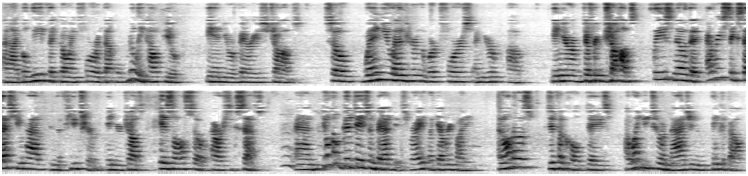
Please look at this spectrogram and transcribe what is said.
And I believe that going forward, that will really help you in your various jobs. So when you enter the workforce and you're uh, in your different jobs, please know that every success you have in the future in your jobs is also our success. And you'll have good days and bad days, right? Like everybody. And on those difficult days, I want you to imagine and think about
